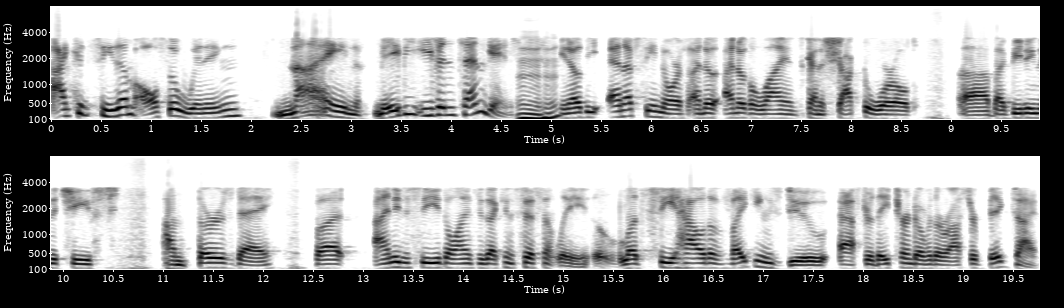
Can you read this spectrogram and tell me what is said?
I could see them also winning nine, maybe even ten games. Mm-hmm. You know, the NFC North. I know. I know the Lions kind of shocked the world uh, by beating the Chiefs on Thursday, but I need to see the Lions do that consistently. Let's see how the Vikings do after they turned over their roster big time.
